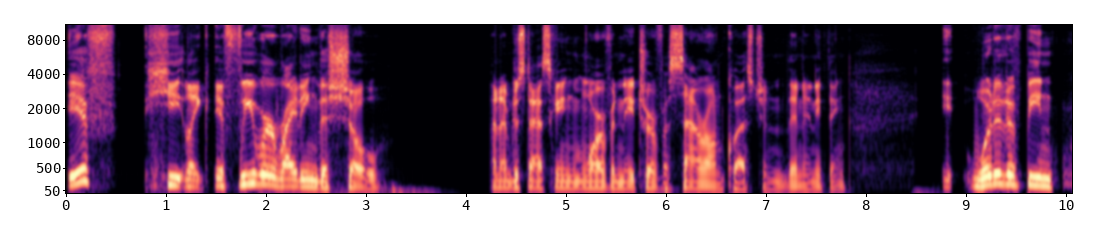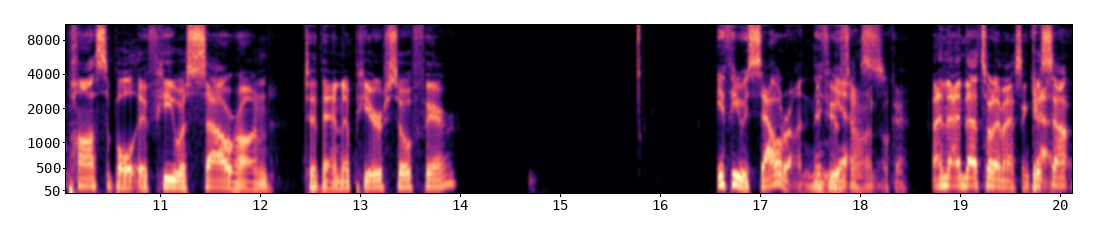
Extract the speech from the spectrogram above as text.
if he like if we were writing this show, and I'm just asking more of a nature of a Sauron question than anything. It, would it have been possible if he was Sauron to then appear so fair? if he was sauron then If he was yes. Sauron, okay, and, and that's what I'm asking because Yeah.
